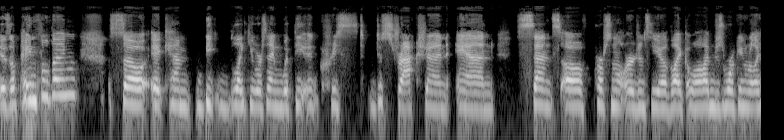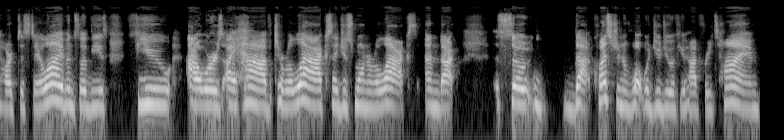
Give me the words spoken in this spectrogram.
is a painful thing. So it can be, like you were saying, with the increased distraction and sense of personal urgency of like, well, I'm just working really hard to stay alive. And so these few hours I have to relax, I just want to relax. And that, so that question of what would you do if you had free time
